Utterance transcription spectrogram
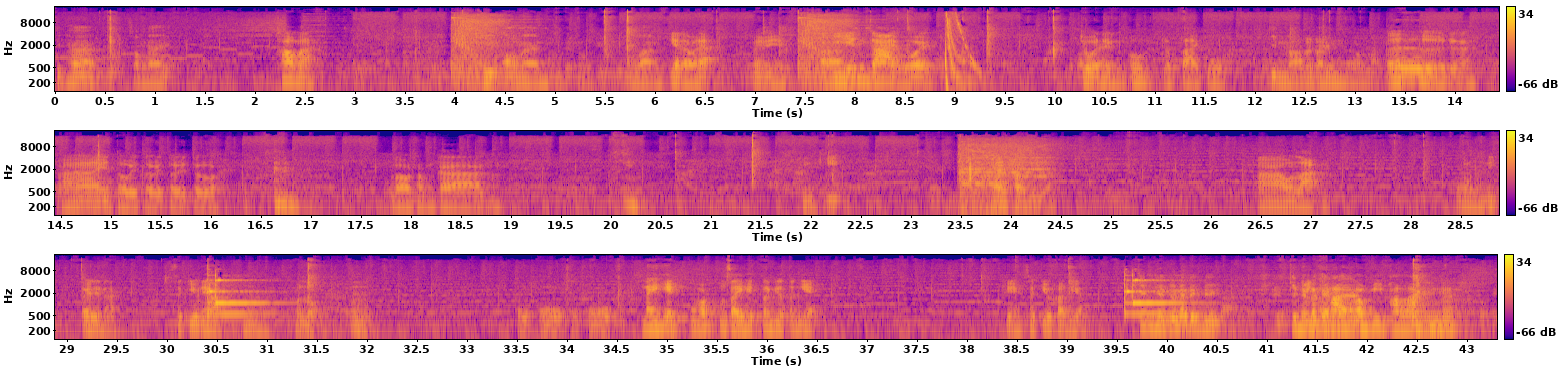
สิบห้าสองได้เข้ามา ที่ออแมนเนวันเกลียดอะไรวะเนี่ยไม่มีครับกินได้เว้ยจวหนึ่งโอ้ยเกือบตายกู กินหมาแล้วได้หมูเออ เดี๋ยวนะอ่าไอตัวไอตัวไอตัวไอตัว เราทำการอืมทิ้งคิกได้ข่าวดีอะเอาละลงนี่เอ้ยเดี๋ยวนะ สกิลเนี่ยอืมมันหลงอืมโอ้โหโอ้โหในเห็ดกูว่ากูใส่เห็ดตั้งเยอะตั้งแยะโอเค สกิลคาเดียกินเห็ดด้วยนะเด็กๆ กินเห็ดแล้วแข็งผัแรกงแล้วมีพลังนะโอเค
